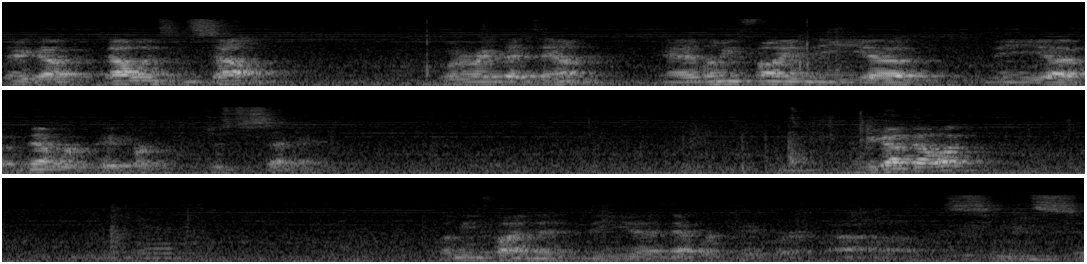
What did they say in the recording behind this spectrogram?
There you go. That one's in Cell. You want to write that down? And let me find the, uh, the uh, network paper. Just a second. You got that one? Yeah. let me find the, the uh, network paper. Uh, let's see, it's,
